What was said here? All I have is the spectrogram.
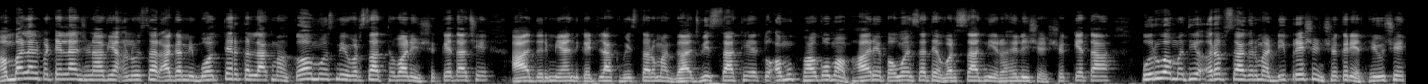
અંબાલાલ પટેલના જણાવ્યા અનુસાર, આગામી બોતેર કલાકમાં કમોસમી વરસાદ થવાની શક્યતા છે. આ દરમિયાન કેટલાક વિસ્તારોમાં ગાજવીજ સાથે તો અમુક ભાગોમાં ભારે પવન સાથે વરસાદની રહેલી છે શક્યતા. પૂર્વ મધ્ય અરબ સાગરમાં ડિપ્રેશન સક્રિય થયું છે,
